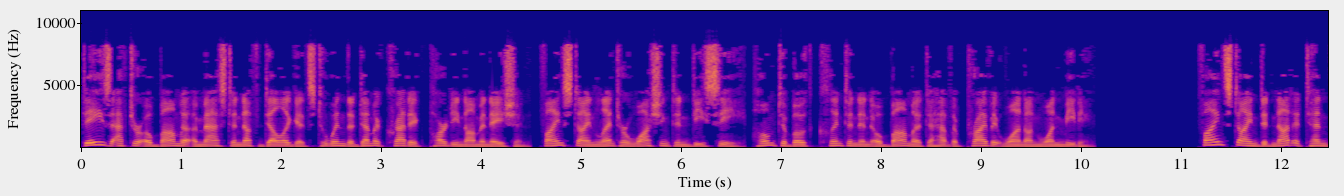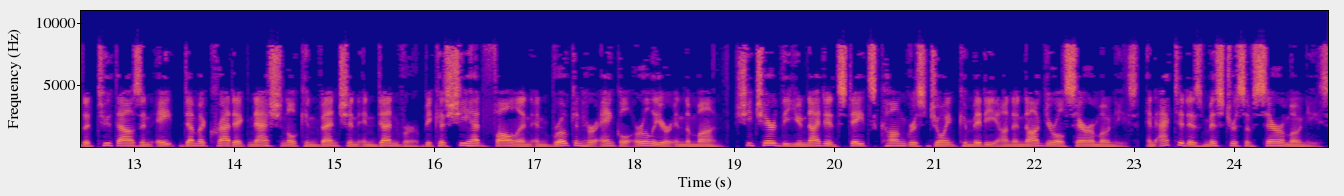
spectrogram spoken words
Days after Obama amassed enough delegates to win the Democratic Party nomination, Feinstein lent her Washington, D.C., home to both Clinton and Obama to have a private one-on-one -on -one meeting. Feinstein did not attend the 2008 Democratic National Convention in Denver because she had fallen and broken her ankle earlier in the month. She chaired the United States Congress Joint Committee on Inaugural Ceremonies, and acted as Mistress of Ceremonies,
